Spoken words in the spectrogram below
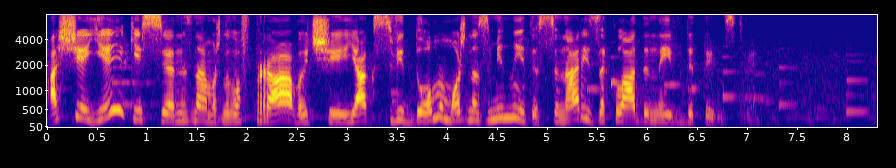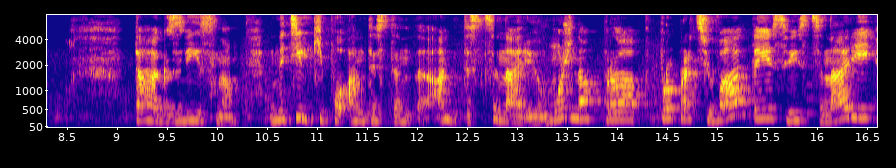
а ще є якісь не знаю, можливо, вправи, чи як свідомо можна змінити сценарій, закладений в дитинстві. Так, звісно, не тільки по антисценарію можна про... пропрацювати свій сценарій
